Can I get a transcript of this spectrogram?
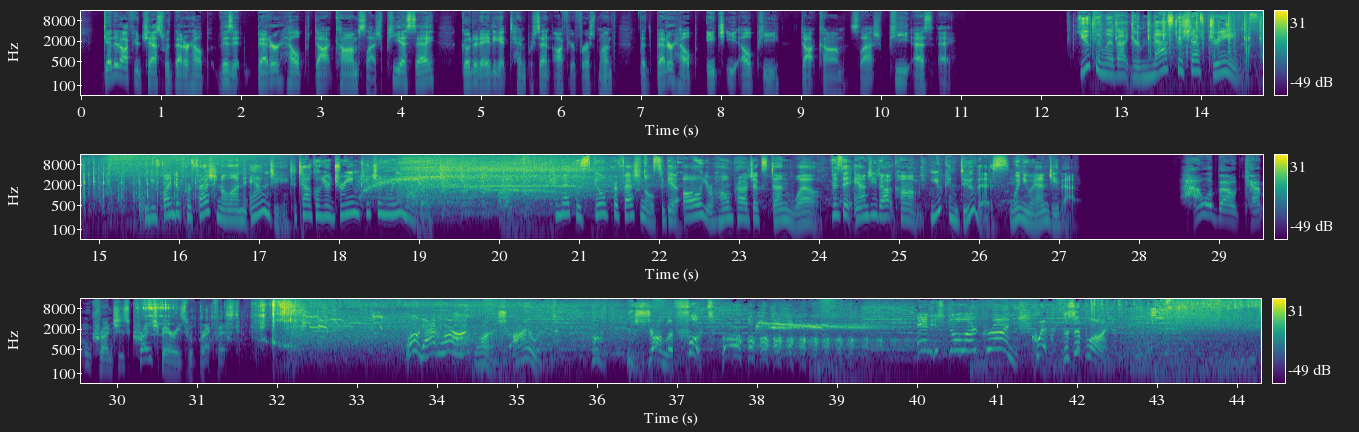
Get it off your chest with BetterHelp. Visit betterhelp.com slash PSA. Go today to get 10% off your first month. That's betterhelp, H-E-L-P dot com slash PSA. You can live out your MasterChef dreams when you find a professional on Angie to tackle your dream kitchen remodel. Connect with skilled professionals to get all your home projects done well. Visit Angie.com. You can do this when you Angie that. How about Captain Crunch's Crunch Berries with breakfast? Whoa, Dad, we're on Crunch Island. it's Jean Foot. and he stole our crunch. Quick, the zip line.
